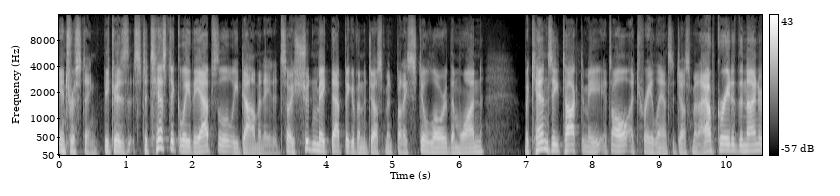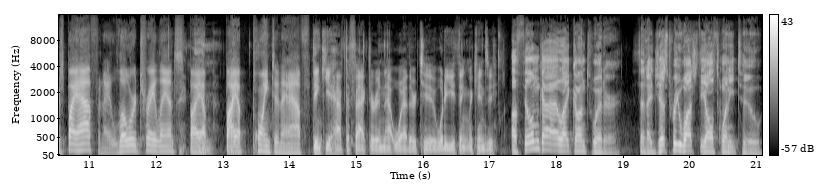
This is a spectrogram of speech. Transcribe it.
interesting because statistically they absolutely dominated. So I shouldn't make that big of an adjustment, but I still lowered them one. Mackenzie talked to me. It's all a Trey Lance adjustment. I upgraded the Niners by half, and I lowered Trey Lance by a by a point and a half. Think you have to factor in that weather too. What do you think, Mackenzie? A film guy I like on Twitter said I just rewatched the All 22,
